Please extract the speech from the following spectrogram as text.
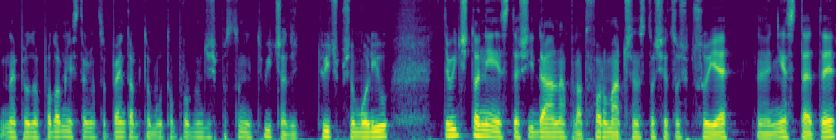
najprawdopodobniej z tego co pamiętam, to był to problem gdzieś po stronie Twitcha, Twitch przemulił. Twitch to nie jest też idealna platforma, często się coś psuje, niestety,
